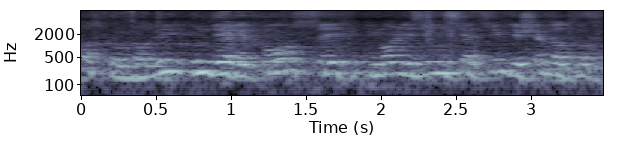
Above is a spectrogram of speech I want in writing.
pense qu'aujourd'hui, une des réponses, c'est effectivement les initiatives des chefs d'entreprise.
